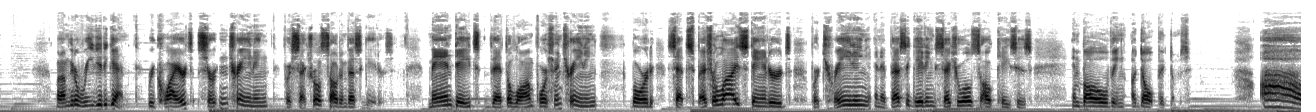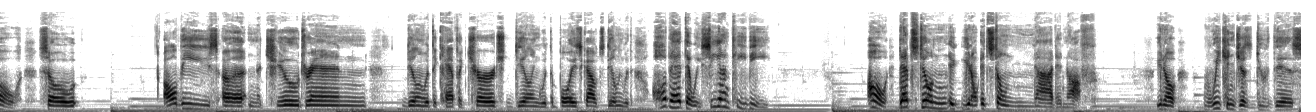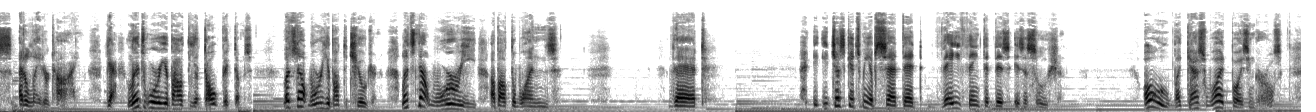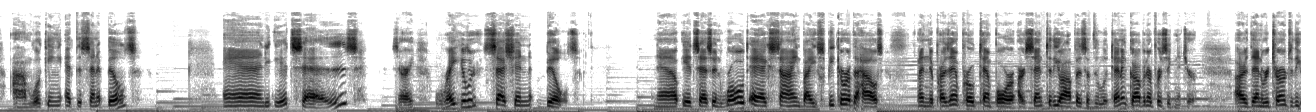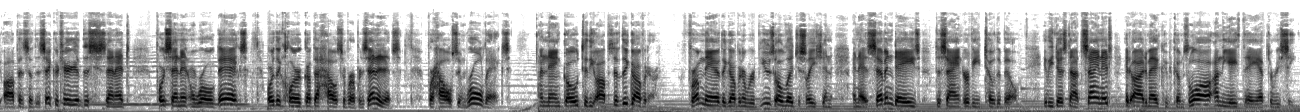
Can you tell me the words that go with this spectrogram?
But I'm going to read it again. Requires certain training for sexual assault investigators. Mandates that the law enforcement training board set specialized standards for training and investigating sexual assault cases involving adult victims. Oh, so all these uh, the children dealing with the Catholic Church, dealing with the Boy Scouts, dealing with all that that we see on TV. Oh, that's still, you know, it's still not enough. You know, we can just do this at a later time. Yeah, let's worry about the adult victims. Let's not worry about the children. Let's not worry about the ones that. It just gets me upset that they think that this is a solution. Oh, but guess what, boys and girls? I'm looking at the Senate bills, and it says, sorry, regular session bills. Now, it says enrolled acts signed by Speaker of the House and the President pro tempore are sent to the office of the Lieutenant Governor for signature, are then returned to the office of the Secretary of the Senate for Senate enrolled acts, or the Clerk of the House of Representatives for House enrolled acts, and then go to the office of the Governor. From there, the governor reviews all legislation and has seven days to sign or veto the bill. If he does not sign it, it automatically becomes law on the eighth day after receipt.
